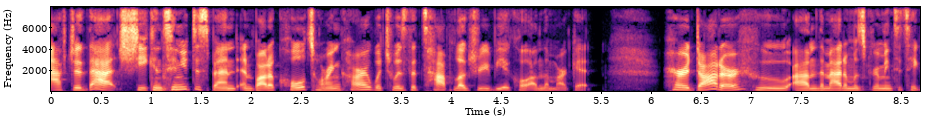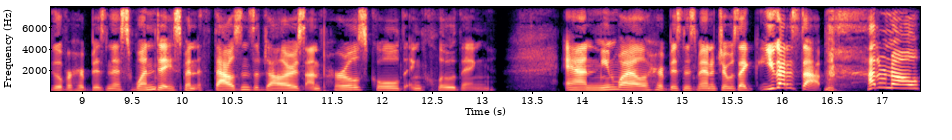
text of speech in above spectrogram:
After that, she continued to spend and bought a Cole touring car, which was the top luxury vehicle on the market. Her daughter, who um, the madam was grooming to take over her business, one day spent thousands of dollars on pearls, gold, and clothing. And meanwhile, her business manager was like, You got to stop. I don't know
